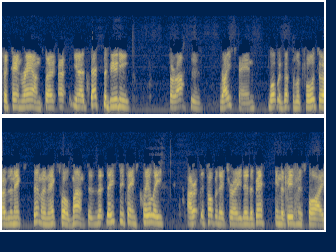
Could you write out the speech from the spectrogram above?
for 10 rounds. So, uh, you know, that's the beauty for us as race fans. What we've got to look forward to over the next, certainly the next 12 months is that these two teams clearly are at the top of their tree. They're the best in the business by,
